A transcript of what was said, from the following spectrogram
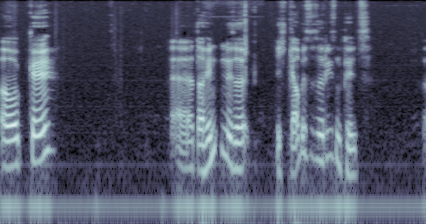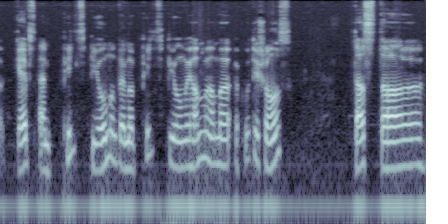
Okay. Äh, da hinten ist er. Ich glaube, es ist ein Riesenpilz. Da gäb's ein Pilzbiom und wenn wir Pilzbiome haben, haben wir eine gute Chance, dass da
